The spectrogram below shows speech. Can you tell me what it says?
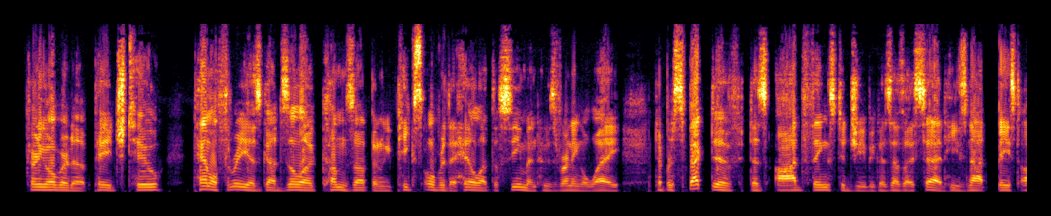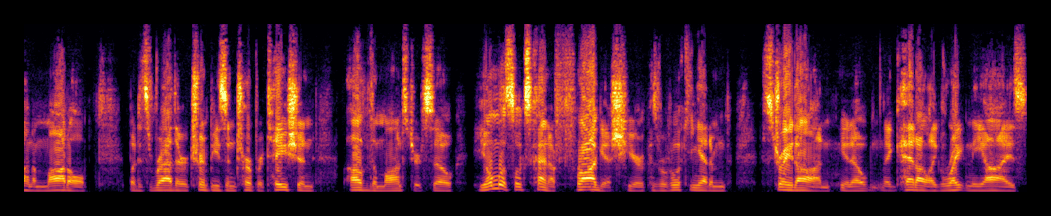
Turning over to page two, Panel 3 as Godzilla comes up and he peeks over the hill at the seaman who's running away. The perspective does odd things to G because, as I said, he's not based on a model, but it's rather Trimpe's interpretation of the monster. So he almost looks kind of froggish here because we're looking at him straight on, you know, like head on, like right in the eyes.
